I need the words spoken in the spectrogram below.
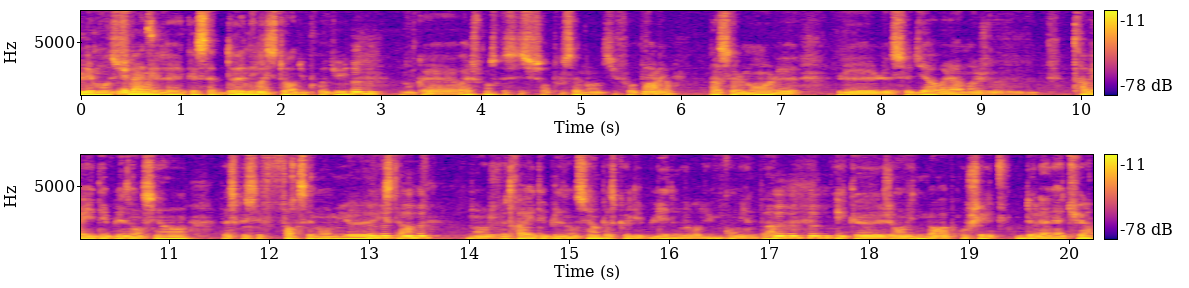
l'émotion et le- que ça te donne et l'histoire du produit. Mhm. Donc, euh, ouais, je pense que c'est surtout ça dont il faut parler. Pas seulement le, le, le se dire, voilà, moi je veux travailler des blés anciens parce que c'est forcément mieux, Mhm, etc. Non, je veux travailler des blés anciens parce que les blés d'aujourd'hui ne me conviennent pas mhm, mhm. et que j'ai envie de me rapprocher de la nature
